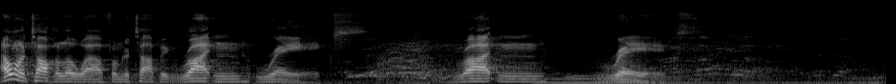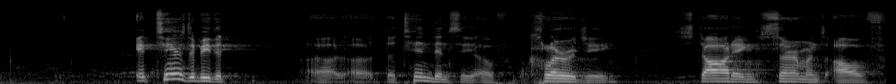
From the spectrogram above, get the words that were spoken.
I want to talk a little while from the topic rotten rags. Rotten rags. It tends to be the, uh, uh, the tendency of clergy starting sermons off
